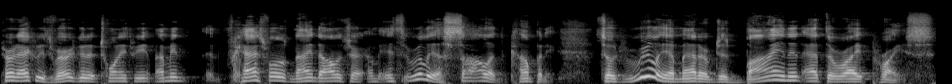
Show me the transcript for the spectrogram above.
Return equity is very good at 23. I mean, cash flow is nine dollars. I mean, it's really a solid company. So it's really a matter of just buying it at the right price.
